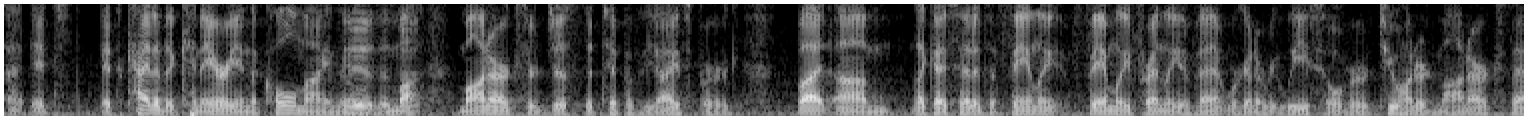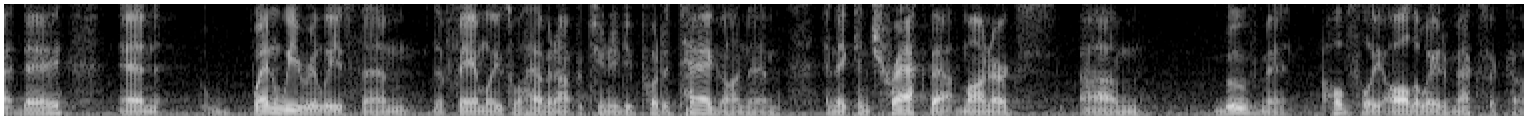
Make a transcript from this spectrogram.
Uh, it's it's kind of the canary in the coal mine, though. It is, isn't it? Monarchs are just the tip of the iceberg. But um, like I said, it's a family family friendly event. We're going to release over 200 monarchs that day, and when we release them, the families will have an opportunity to put a tag on them, and they can track that monarch's um, movement, hopefully all the way to Mexico.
